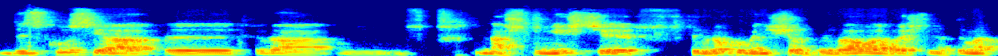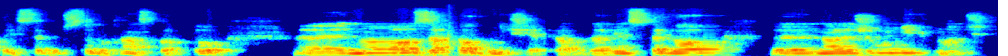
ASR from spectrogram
dyskusja, e, która w naszym mieście w tym roku będzie się odbywała właśnie na temat tej strefy czystego transportu, e, no zaogni się, prawda, więc tego e, należy uniknąć.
